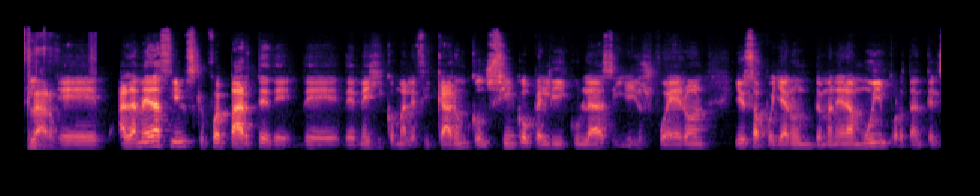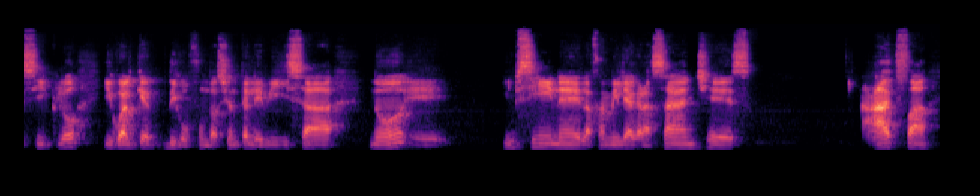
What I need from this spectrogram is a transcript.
Claro. Eh, Alameda Films, que fue parte de, México Maleficaron con cinco películas y ellos fueron, ellos apoyaron de manera muy importante el ciclo, igual que, digo, Fundación Televisa, ¿no? Eh, IMCINE, la familia Grasánchez, ACFA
